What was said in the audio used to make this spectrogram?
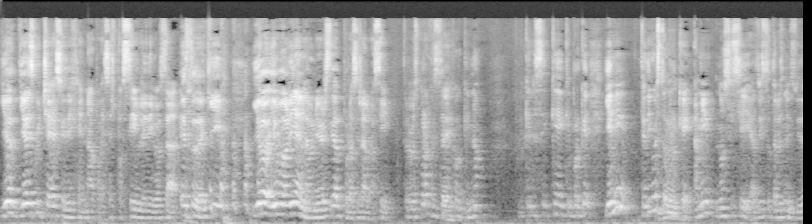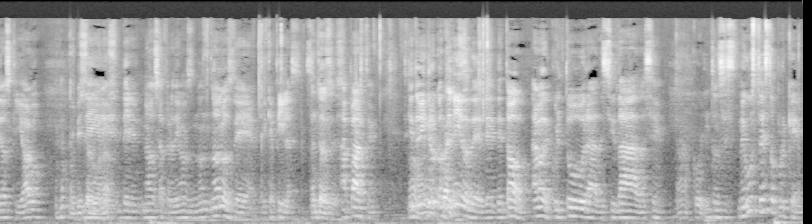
yo, yo escuché eso y dije, no puede ser posible. Digo, o sea, esto de aquí, yo, yo moría en la universidad por hacer algo así. Pero los profes te dijeron que no. Porque no sé qué, que porque. Y a mí, te digo esto porque a mí, no sé si has visto tal vez mis videos que yo hago. de, de, no, o sea, pero digamos, no, no los de el que pilas. Entonces. Aparte. Es que también creo contenido de, de, de, todo. Algo de cultura, de ciudad, así. Ah, cool. Entonces, me gusta esto porque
